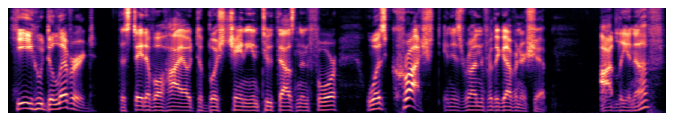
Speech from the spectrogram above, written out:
he who delivered the state of Ohio to Bush Cheney in 2004, was crushed in his run for the governorship. Oddly enough,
